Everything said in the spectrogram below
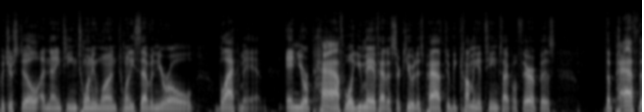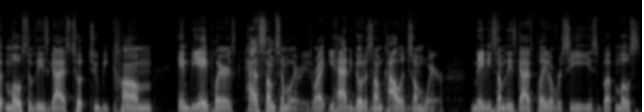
but you're still a 19, 21, 27 year old black man. And your path, well, you may have had a circuitous path to becoming a team psychotherapist. The path that most of these guys took to become NBA players has some similarities, right? You had to go to some college somewhere. Maybe some of these guys played overseas, but most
